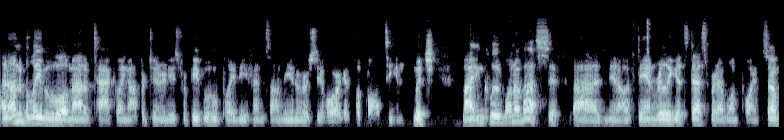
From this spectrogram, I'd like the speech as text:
an unbelievable amount of tackling opportunities for people who play defense on the University of Oregon football team, which might include one of us if uh, you know if Dan really gets desperate at one point. So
